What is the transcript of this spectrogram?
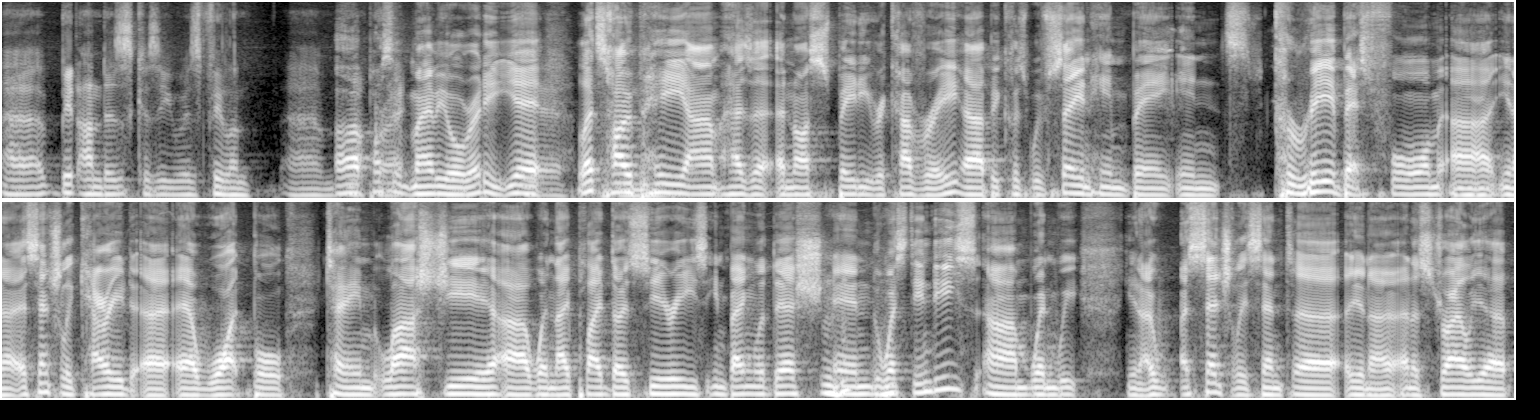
uh, a bit unders because he was feeling. Um, not possibly great. maybe already. Yeah. Yeah. Let's hope he um, has a, a nice speedy recovery uh, because we've seen him be in career best form. Uh, you know, essentially carried uh, our white ball team last year uh, when they played those series in Bangladesh and the West Indies. Um, when we, you know, essentially sent uh, you know an Australia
